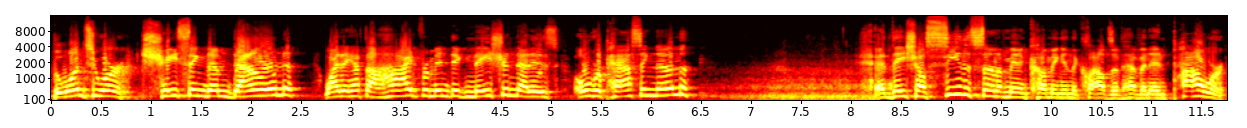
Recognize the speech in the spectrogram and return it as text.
the ones who are chasing them down why they have to hide from indignation that is overpassing them? And they shall see the Son of Man coming in the clouds of heaven in power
